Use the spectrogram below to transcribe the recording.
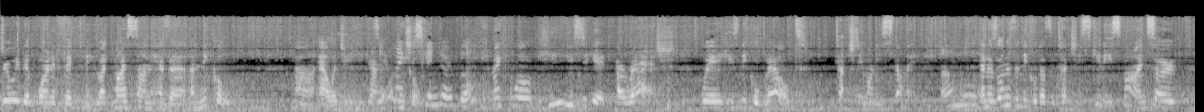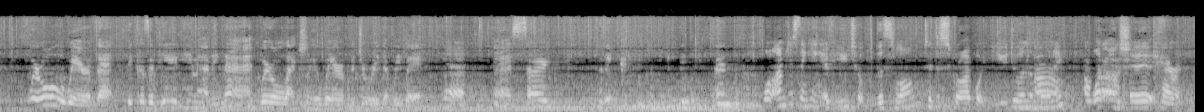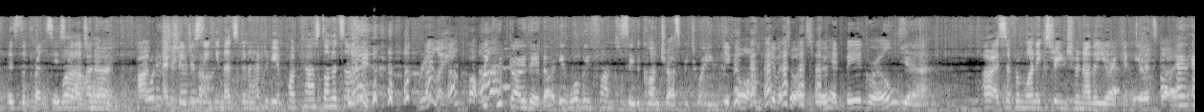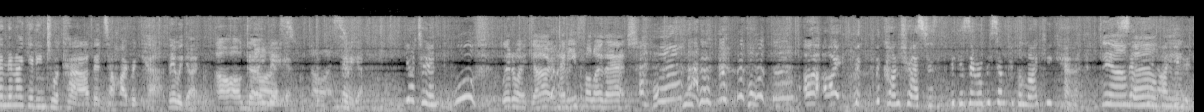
jewelry that won't affect me. Like my son has a, a nickel uh, allergy. He can't Is that what makes your nickel. skin go black? Make, well, he used to get a rash where his nickel belt touched him on his stomach. Oh, yeah. And as long as the nickel doesn't touch his skin, he's fine. So we're all aware of that because of he, him having that. We're all actually aware of the jewelry that we wear. yeah. Yeah, so I think, Then. Well, I'm just thinking if you took this long to describe what you do in the oh, morning, oh what gosh, on earth Karen. is the princess going to I know. I'm actually just thinking that's going to have to be a podcast on its own. really? But we could go there though. It will be fun to see the contrast between. Yeah, go on, give it to us. We've had Bear Grylls. Yeah. All right, so from one extreme to another, you Yeah, reckon? yeah, let's go. Oh, and, and then I get into a car that's a hybrid car. There we go. Oh, go nice, there. nice. There we go. Your turn. Woof, where do I go? How do you follow that? Uh, I, the contrast is because there will be some people like you, Karen. Yeah, Exactly well, like you.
